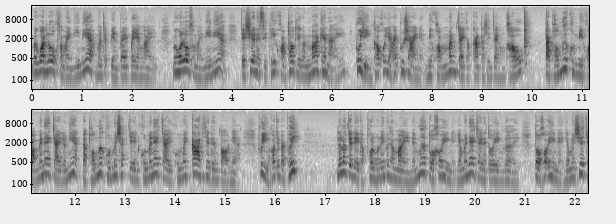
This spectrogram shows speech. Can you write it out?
ไม่ว่าโลกสมัยนี้เนี่ยมันจะเปลี่ยนแปลงไปยังไง ไม่ว่าโลกสมัยนี้เนี่ยจะเชื่อในสิทธิความเท่าเทียมกันมากแค่ไหน ผู้หญิงเขาก็อยากให้ผู้ชายเนี่ยมีความมั่นใจกับการตัดสินใจของเขาแต่พอเมื่อคุณมีความไม่แน่ใจแล้วเนี่ย แต่พอเมื่อคุณไม่ชัดเจน คุณไม่แน่ใจ คุณไม่กล้าที่จะเดินต่อเนี่ย ผู้หญิงเขาจะแบบเฮ้ย แล้วเราจะเดทกับคนคนนี้ไปทำไมในเมื่อตัวเขาเองเนี่ยยังไม่แน่ใจในตัวเองเลย ตัวเขาเองเนี่ยยังไม่เชื่อใจ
